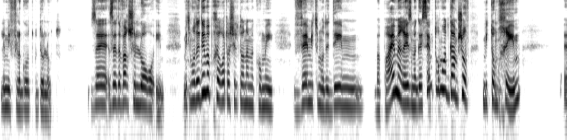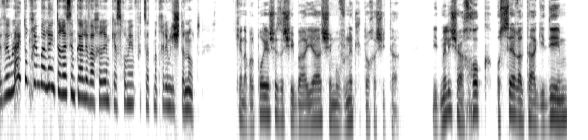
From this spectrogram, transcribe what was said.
למפלגות גדולות. זה, זה דבר שלא רואים. מתמודדים בבחירות לשלטון המקומי ומתמודדים בפריימריז, מגייסים תרומות גם, שוב, מתומכים, ואולי תומכים בעלי אינטרסים כאלה ואחרים, כי הסכומים קצת מתחילים להשתנות. כן, אבל פה יש איזושהי בעיה שמובנית לתוך השיטה. נדמה לי שהחוק אוסר על תאגידים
